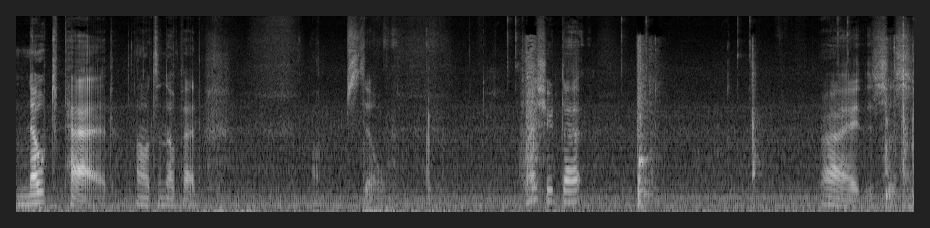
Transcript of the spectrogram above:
Notepad. Oh, it's a notepad. Oh, still. Can I shoot that? Right, it's just...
